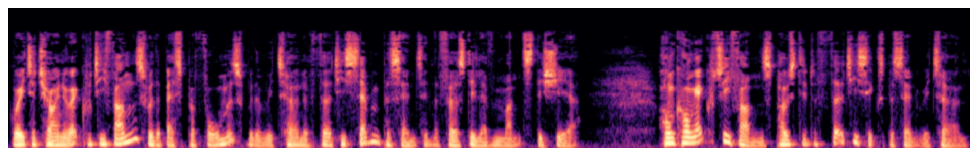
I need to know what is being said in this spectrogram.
Greater China equity funds were the best performers with a return of 37% in the first 11 months this year. Hong Kong equity funds posted a 36% return.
